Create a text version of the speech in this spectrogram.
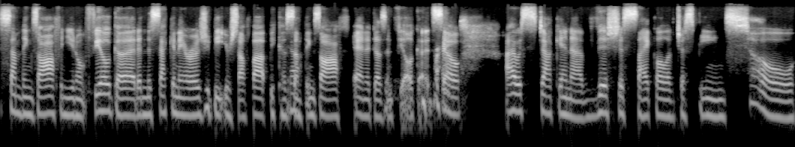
something's off and you don't feel good, and the second arrow is you beat yourself up because Yeah. something's off and it doesn't feel good. So, I was stuck in a vicious cycle of just being so,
